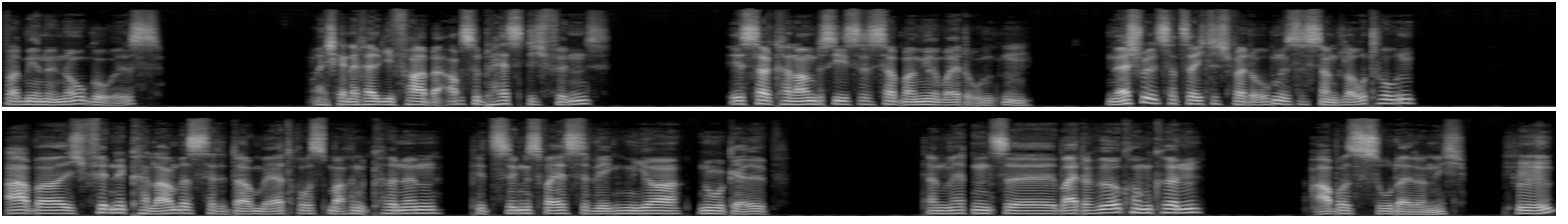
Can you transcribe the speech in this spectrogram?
bei mir eine No-Go ist, weil ich generell die Farbe absolut hässlich finde, ist halt Columbus ist es ja bei mir weiter unten. Nashville ist tatsächlich weiter oben, es ist dann Blauton. Aber ich finde, Columbus hätte da mehr draus machen können, beziehungsweise wegen mir nur gelb. Dann hätten sie weiter höher kommen können, aber so leider nicht. Mhm.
